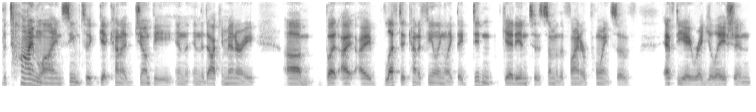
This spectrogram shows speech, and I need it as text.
the timeline seemed to get kind of jumpy in the in the documentary um, but I, I left it kind of feeling like they didn't get into some of the finer points of FDA regulation.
